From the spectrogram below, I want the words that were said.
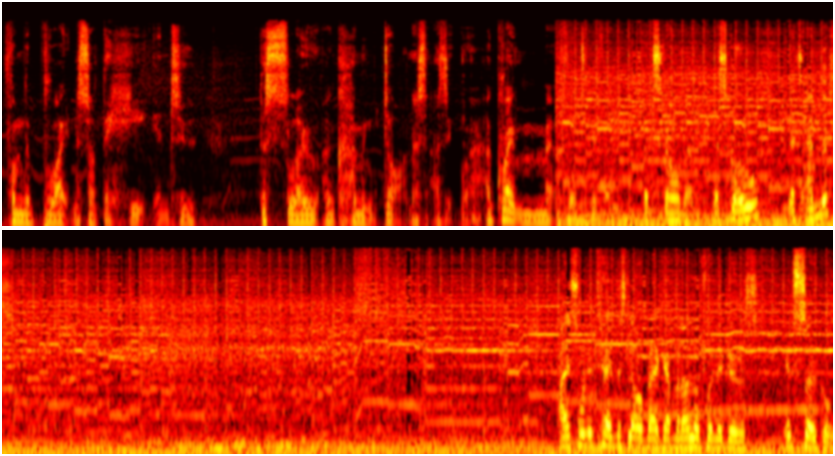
from the brightness of the heat into the slow and coming darkness, as it were. A great metaphor, to be fair. But still, then, let's go. Let's end this. I just wanted to hear this little bit again, and I love when they do this. It's so cool.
